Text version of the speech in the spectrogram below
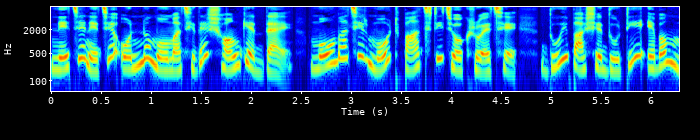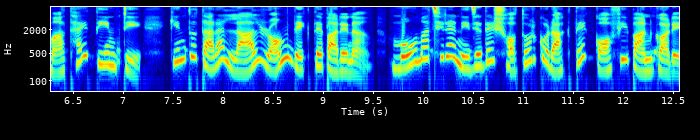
নেচে নেচে অন্য মৌমাছিদের সংকেত দেয়। মৌমাছির মোট পাঁচটি চোখ রয়েছে, দুই পাশে দুটি এবং মাথায় তিনটি, কিন্তু তারা লাল রং দেখতে পারে না। মৌমাছিরা নিজেদের সতর্ক রাখতে কফি পান করে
